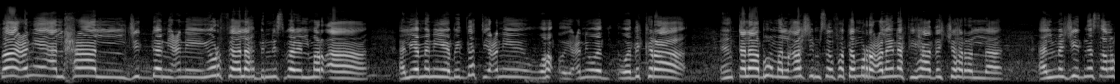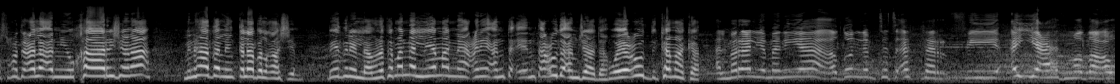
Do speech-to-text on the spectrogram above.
فيعني الحال جدا يعني يرثى له بالنسبة للمرأة اليمنية بالذات. يعني يعني وذكرى انقلابهم الغاشم سوف تمر علينا في هذا الشهر المجيد. نسأل الله سبحانه وتعالى أن يخارجنا من هذا الانقلاب الغاشم. بإذن الله ونتمنى اليمن يعني أن تعود أمجاده ويعود كما كان. المرأة اليمنية أظن لم تتأثر في أي عهد مضى أو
